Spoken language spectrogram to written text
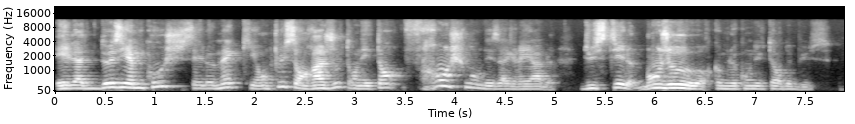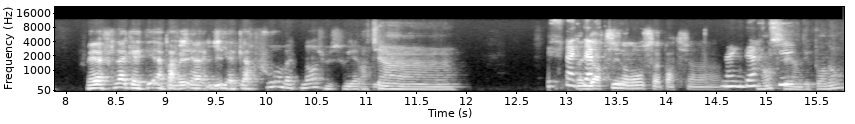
Et la deuxième couche, c'est le mec qui en plus en rajoute en étant franchement désagréable, du style « bonjour », comme le conducteur de bus. Mais la FNAC a été, appartient à qui? À Carrefour maintenant? Je me souviens. Appartient à... Fnac Darty, non, non, ça appartient. Non, c'est indépendant.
